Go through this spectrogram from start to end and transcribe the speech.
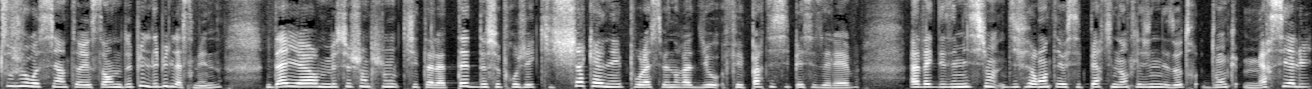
toujours aussi intéressantes depuis le début de la semaine. D'ailleurs, Monsieur Champion, qui est à la tête de ce projet, qui chaque année pour la semaine radio fait participer ses élèves avec des émissions différentes et aussi pertinentes les unes des autres. Donc, merci à lui.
